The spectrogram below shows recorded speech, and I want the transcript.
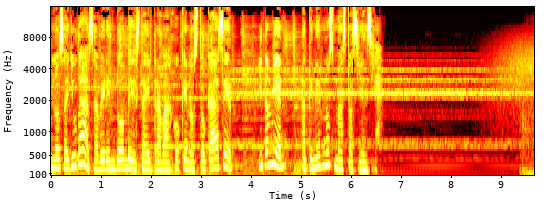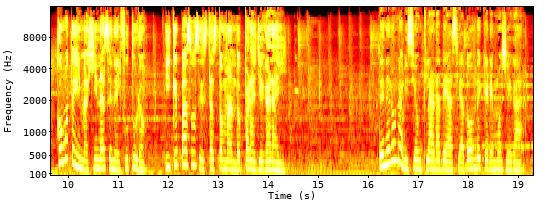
nos ayuda a saber en dónde está el trabajo que nos toca hacer y también a tenernos más paciencia. ¿Cómo te imaginas en el futuro y qué pasos estás tomando para llegar ahí? Tener una visión clara de hacia dónde queremos llegar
